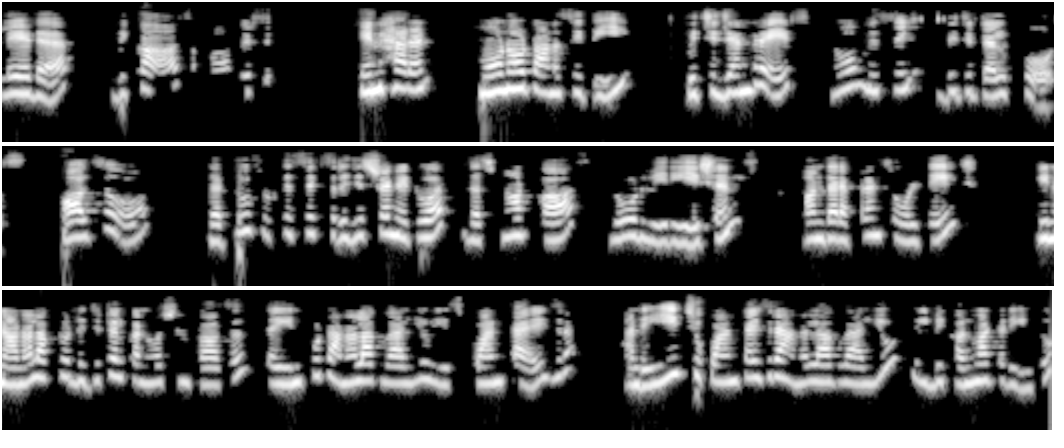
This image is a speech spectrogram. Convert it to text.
ladder because of its inherent monotonicity which generates no missing digital codes. Also, the 256 register network does not cause load variations on the reference voltage. In analog to digital conversion process, the input analog value is quantized and each quantized analog value will be converted into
